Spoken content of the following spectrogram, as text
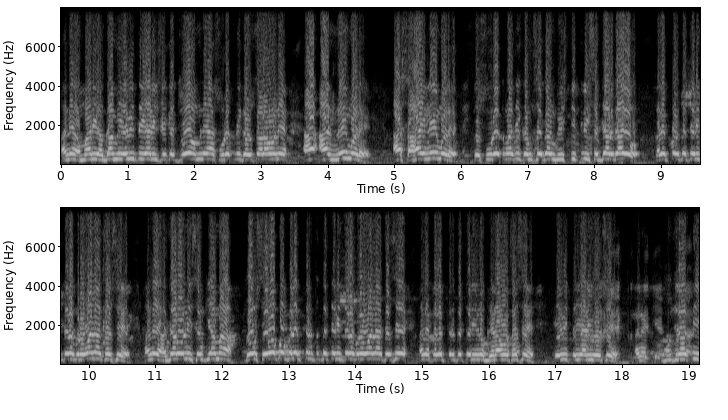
અને અમારી આગામી એવી તૈયારી છે કે જો અમને આ સુરતની ગૌશાળાઓને આ આ નહીં મળે, આ સહાય નહીં મળે, તો સુરતમાંથી કમસે કમ વીસથી ત્રીસ હજાર ગાયો કલેક્ટર કચેરી તરફ રવાના થશે અને હજારોની સંખ્યામાં ગૌ સેવકો કલેક્ટર કચેરી તરફ રવાના થશે અને કલેક્ટર કચેરીનો ઘેરાવો થશે એવી તૈયારીઓ છે. અને ગુજરાતની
